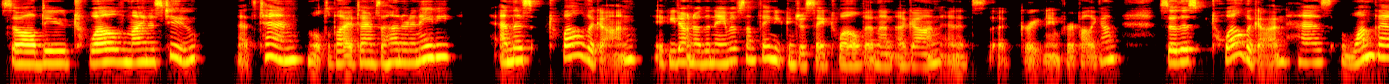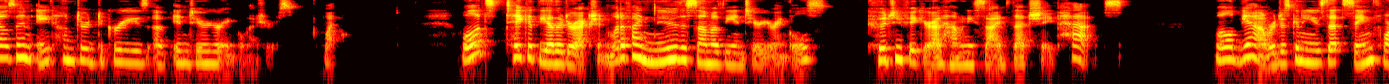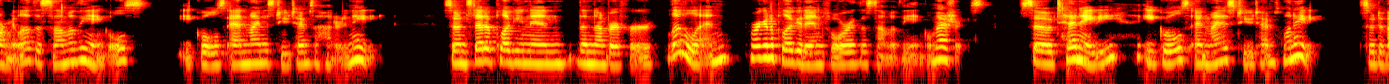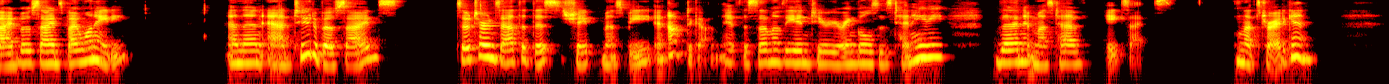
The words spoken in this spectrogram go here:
So I'll do 12 minus 2, that's 10, multiply it times 180, and this 12agon, if you don't know the name of something, you can just say 12 and then agon, and it's a great name for a polygon. So this 12agon has 1,800 degrees of interior angle measures. Wow. Well, let's take it the other direction. What if I knew the sum of the interior angles? Could you figure out how many sides that shape has? Well, yeah, we're just going to use that same formula, the sum of the angles equals n minus 2 times 180. So instead of plugging in the number for little n, we're going to plug it in for the sum of the angle measures. So 1080 equals n minus 2 times 180. So divide both sides by 180, and then add 2 to both sides. So it turns out that this shape must be an octagon. If the sum of the interior angles is 1080, then it must have 8 sides. Let's try it again.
